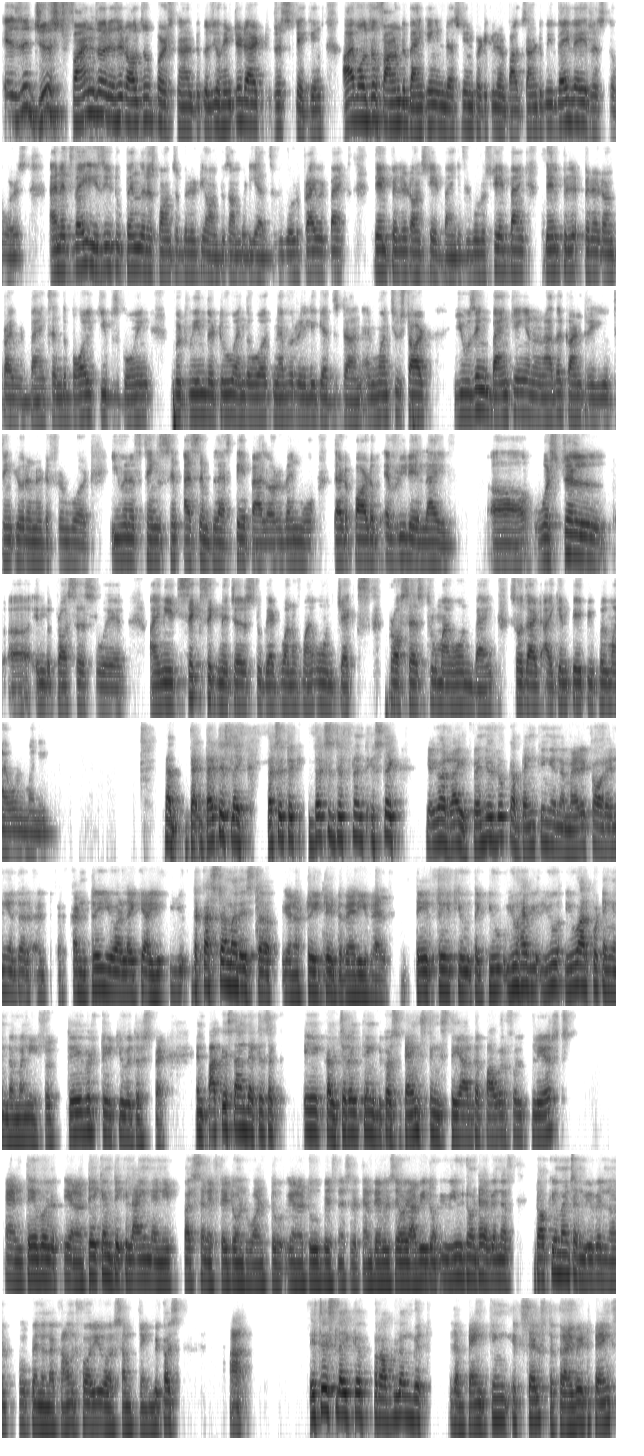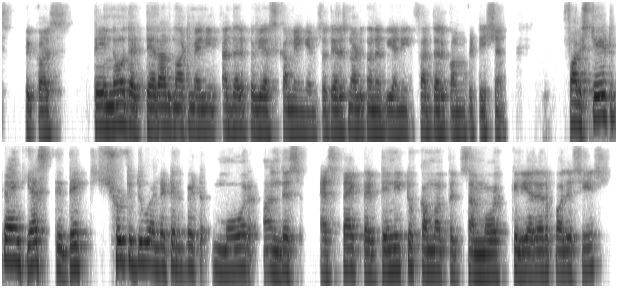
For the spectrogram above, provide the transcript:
is it just funds or is it also personal? Because you hinted at risk taking. I've also found the banking industry in particular in pakistan to be very very risk averse. And it's very easy to pin the responsibility onto somebody else. If you go to private banks they'll pin it on state bank. If you go to state bank they'll pin it on private banks. And the ball keeps going between the two and the work never really gets done. And once you start using banking in another country, you think you're in a different world, even if things as simple as PayPal or Venmo that are part of everyday life uh, we're still uh, in the process where I need six signatures to get one of my own checks processed through my own bank so that I can pay people my own money. Yeah, that, that is like, that's a, that's a different, it's like, yeah, you're right. When you look at banking in America or any other uh, country, you are like, yeah, you, you, the customer is the, you know, treated very well. They treat you like you, you have, you, you are putting in the money. So they will treat you with respect. In Pakistan, that is a a cultural thing because banks thinks they are the powerful players and they will you know they can decline any person if they don't want to you know do business with them. They will say oh yeah we don't you don't have enough documents and we will not open an account for you or something. Because uh, it is like a problem with the banking itself the private banks because they know that there are not many other players coming in. So there is not going to be any further competition for state bank yes they, they should do a little bit more on this aspect that they need to come up with some more clearer policies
